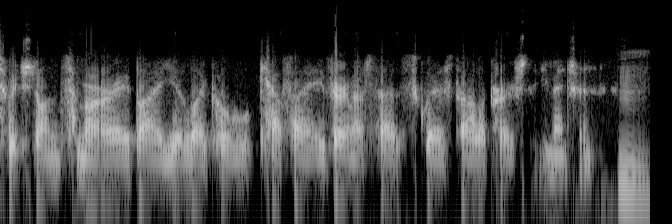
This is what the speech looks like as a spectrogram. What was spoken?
switched on tomorrow by your local cafe. Very much that Square style approach that you mentioned. Mm.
